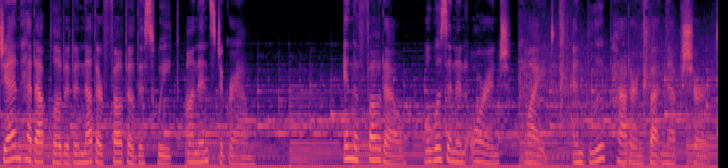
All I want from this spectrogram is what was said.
Jen had uploaded another photo this week on Instagram. In the photo, Will was in an orange, white, and blue patterned button up shirt.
